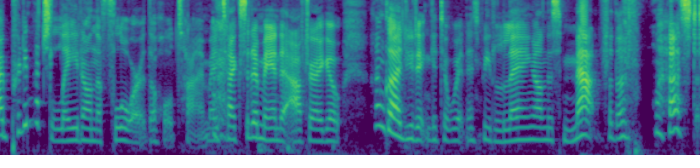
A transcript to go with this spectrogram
I pretty much laid on the floor the whole time. I texted Amanda after I go, I'm glad you didn't get to witness me laying on this mat for the last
